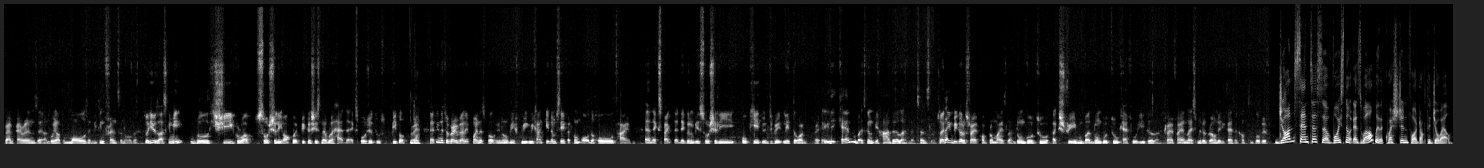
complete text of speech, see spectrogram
grandparents and going out to malls and meeting friends and all that. So he was asking me, will she grow up socially awkward because she's never had the exposure to people, right? I think that's a very valid point as well. You know, we, we, we can't keep them safe at home all the whole time and expect that they're going to be socially okay to integrate later on. Right? It can, but it's going to be harder lah, in that sense. lah. So I think we got to strike a compromise. lah. Don't go too extreme, but don't go too careful either. lah. Try and find a nice middle ground that you guys are comfortable with. John sent us a voice note as well with a question for Dr. Joel.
